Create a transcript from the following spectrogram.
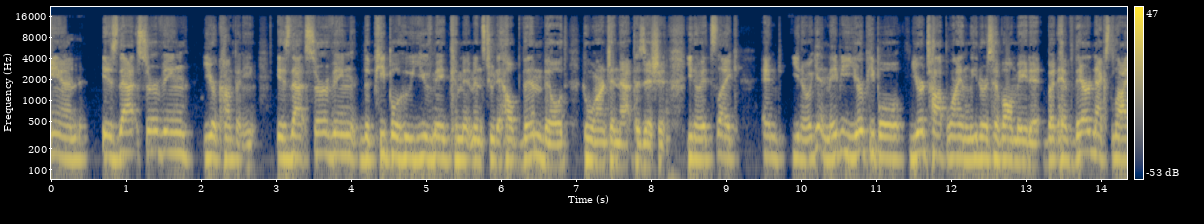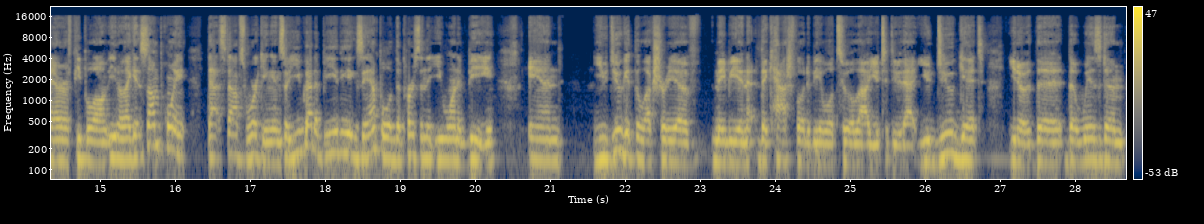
and is that serving your company? Is that serving the people who you've made commitments to to help them build who aren't in that position? You know, it's like and you know again maybe your people your top line leaders have all made it but have their next layer of people all you know like at some point that stops working and so you've got to be the example of the person that you want to be and you do get the luxury of maybe in the cash flow to be able to allow you to do that you do get you know the the wisdom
